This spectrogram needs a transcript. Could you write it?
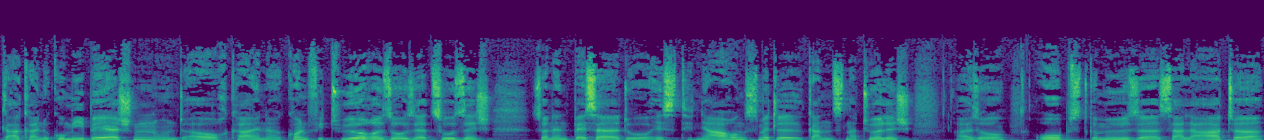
gar keine Gummibärchen und auch keine Konfitüre so sehr zu sich, sondern besser du isst Nahrungsmittel ganz natürlich, also Obst, Gemüse, Salate,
